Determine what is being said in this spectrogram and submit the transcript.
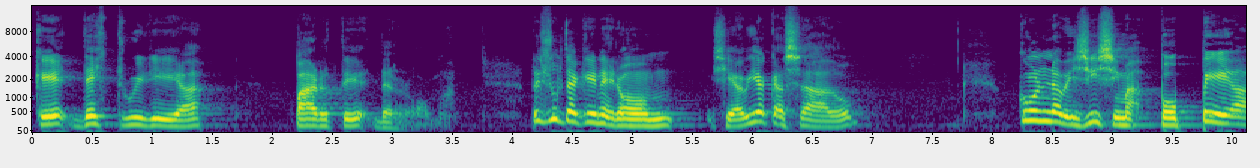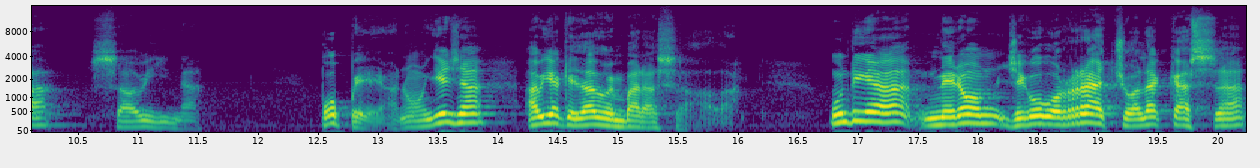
que destruiría parte de Roma. Resulta que Nerón se había casado con la bellísima Popea Sabina. Popea, ¿no? Y ella había quedado embarazada. Un día Nerón llegó borracho a la casa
